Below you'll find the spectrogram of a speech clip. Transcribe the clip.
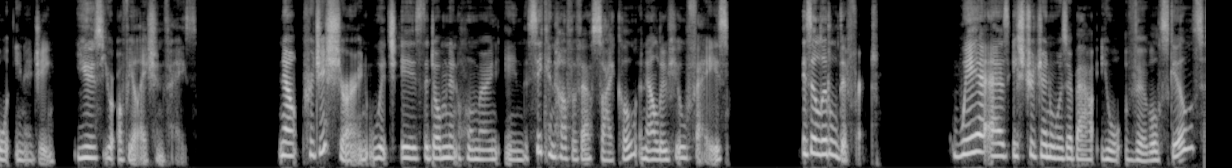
or energy use your ovulation phase. Now, progesterone, which is the dominant hormone in the second half of our cycle in our luteal phase, is a little different. Whereas estrogen was about your verbal skills,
